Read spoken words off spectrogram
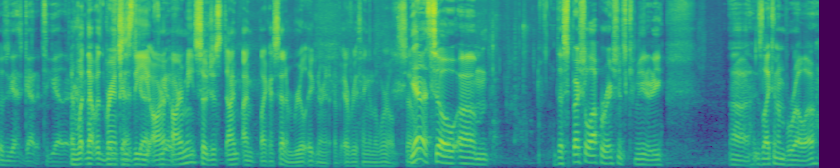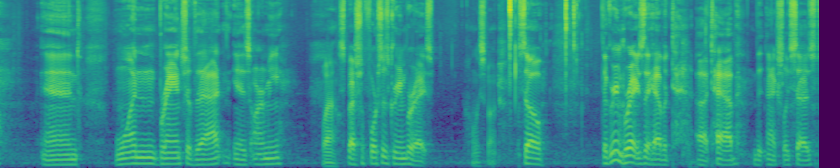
those guys got it together. And what that was branch is the ar- army. So just I'm, I'm like I said, I'm real ignorant of everything in the world. So Yeah, so um, the special operations community uh, is like an umbrella, and one branch of that is Army Wow. Special Forces Green Berets. Holy smokes. So, the Green Berets they have a, ta- a tab that actually says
